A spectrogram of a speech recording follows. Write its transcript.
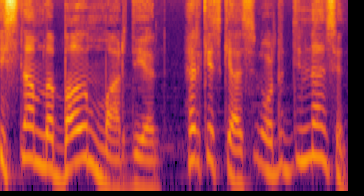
İslam'la bağım var diyen herkes gelsin orada dinlensin.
